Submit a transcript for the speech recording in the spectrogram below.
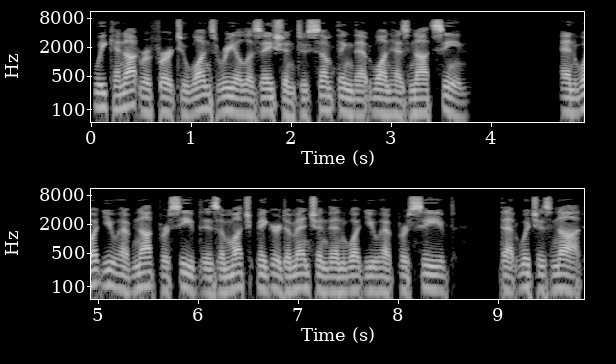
We cannot refer to one's realization to something that one has not seen. And what you have not perceived is a much bigger dimension than what you have perceived, that which is not,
